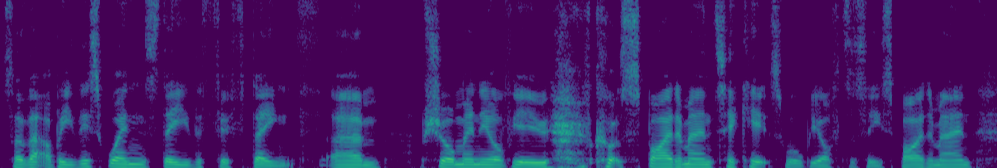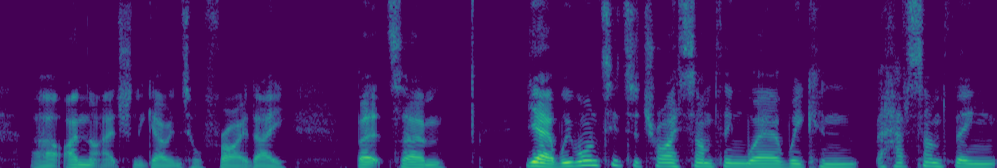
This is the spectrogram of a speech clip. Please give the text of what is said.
So that'll be this Wednesday, the 15th. Um, I'm sure many of you have got Spider Man tickets. We'll be off to see Spider Man. Uh, I'm not actually going till Friday, but um, yeah, we wanted to try something where we can have something.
